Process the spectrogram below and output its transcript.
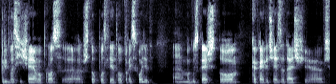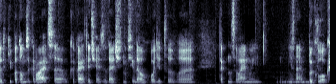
предвосхищая вопрос, э, что после этого происходит, могу сказать, что какая-то часть задач э, все-таки потом закрывается, какая-то часть задач навсегда уходит в так называемый, не знаю, бэклог.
